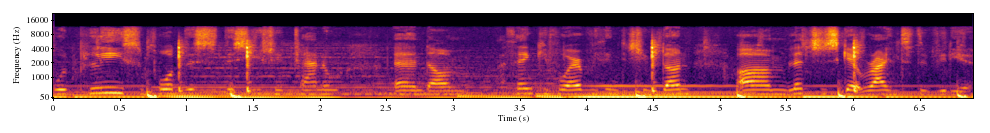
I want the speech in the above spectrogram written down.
would please support this this YouTube channel. And um, thank you for everything that you've done. Um, let's just get right into the video.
